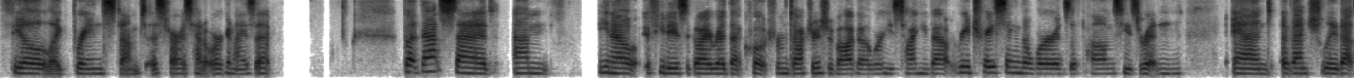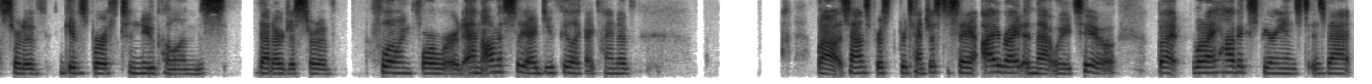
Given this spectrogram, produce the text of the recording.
feel like brain stumped as far as how to organize it. But that said, um, you know, a few days ago I read that quote from Dr. Zhivago where he's talking about retracing the words of poems he's written, and eventually that sort of gives birth to new poems that are just sort of flowing forward. And honestly, I do feel like I kind of wow, it sounds pretentious to say I write in that way too. But what I have experienced is that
